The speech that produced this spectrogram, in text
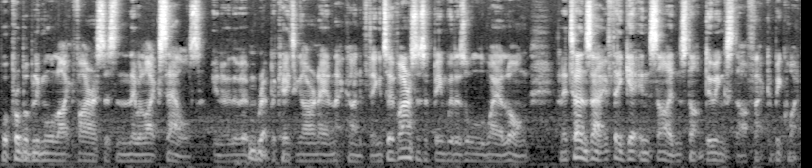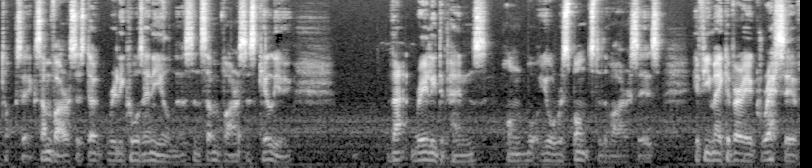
were probably more like viruses than they were like cells. You know, they were Mhm. replicating RNA and that kind of thing. And so viruses have been with us all the way along. And it turns out if they get inside and start doing stuff, that could be quite toxic. Some viruses don't really cause any illness, and some viruses kill you. That really depends on what your response to the virus is. If you make a very aggressive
